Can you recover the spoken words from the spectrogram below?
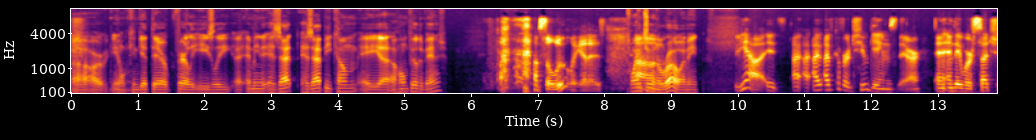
uh, are you know can get there fairly easily. I mean, has that has that become a, uh, a home field advantage? Absolutely, it is. Twenty-two um, in a um, row. I mean, yeah, it's. I, have covered two games there, and, and they were such.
